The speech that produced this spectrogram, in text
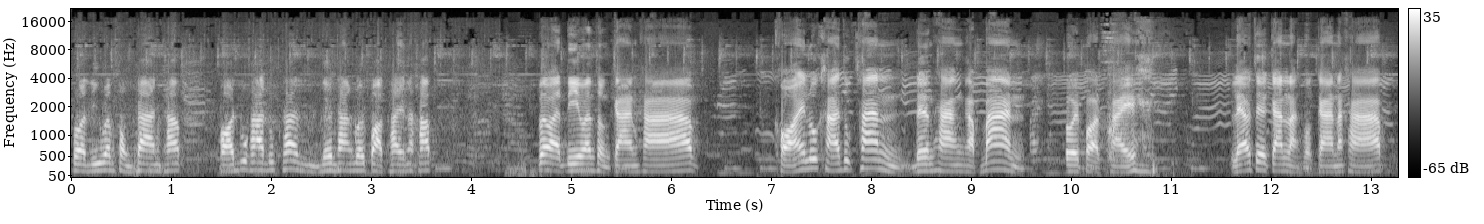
สวัสดีวันสงกรารครับ ขอให้ลูกค้าทุกท่านเดินทางโดยปลอดภัยนะครับ สวัสดีวันสงกรารครับ ขอให้ลูกค้าทุกท่านเดินทางกลับบ้านโดยปลอดภัย แล้วเจอกันหลังสงกรารนะครับ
